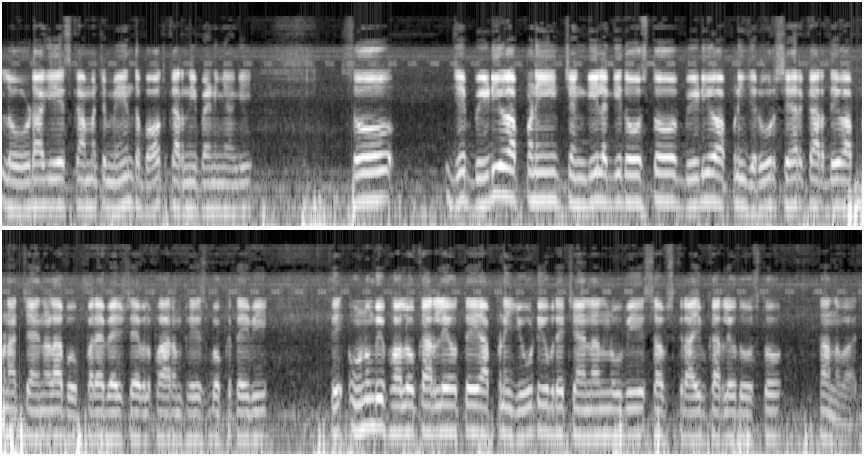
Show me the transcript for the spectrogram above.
ਲੋੜ ਆਗੀ, ਇਸ ਕੰਮ 'ਚ ਮਿਹਨਤ ਬਹੁਤ ਕਰਨੀ ਪੈਣੀ ਆਗੀ। ਸੋ ਜੇ ਵੀਡੀਓ ਆਪਣੀ ਚੰਗੀ ਲੱਗੀ ਦੋਸਤੋ, ਵੀਡੀਓ ਆਪਣੀ ਜਰੂਰ ਸ਼ੇਅਰ ਕਰ ਦਿਓ। ਆਪਣਾ ਚੈਨਲ ਆ, ਬੋਪਰ ਹੈ ਵੈਜੀਟੇਬਲ ਫਾਰਮ ਫੇਸਬੁੱਕ ਤੇ ਵੀ। ਤੇ ਉਹਨੂੰ ਵੀ ਫੋਲੋ ਕਰ ਲਿਓ ਤੇ ਆਪਣੇ YouTube ਦੇ ਚੈਨਲ ਨੂੰ ਵੀ ਸਬਸਕ੍ਰਾਈਬ ਕਰ ਲਿਓ ਦੋਸਤੋ। ਧੰਨਵਾਦ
